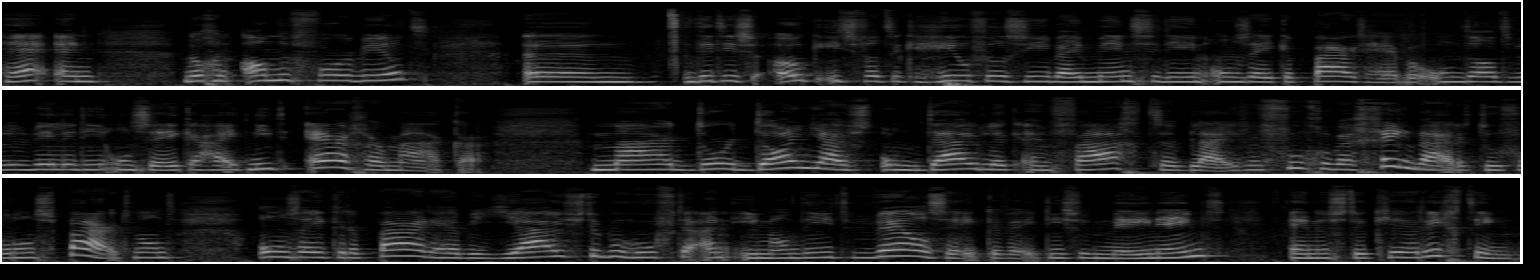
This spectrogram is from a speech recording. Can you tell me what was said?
Hè? En nog een ander voorbeeld. Ehm, dit is ook iets wat ik heel veel zie bij mensen die een onzeker paard hebben, omdat we willen die onzekerheid niet erger maken. Maar door dan juist onduidelijk en vaag te blijven, voegen we geen waarde toe voor ons paard. Want onzekere paarden hebben juist de behoefte aan iemand die het wel zeker weet, die ze meeneemt en een stukje richting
